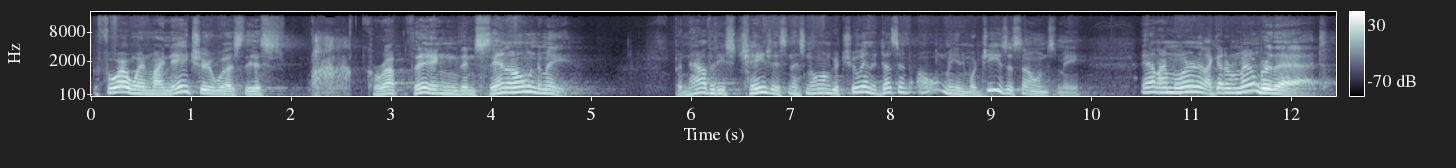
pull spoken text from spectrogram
Before, when my nature was this corrupt thing, then sin owned me. But now that he's changed this and that's no longer true and it doesn't own me anymore, Jesus owns me. And I'm learning, I got to remember that.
